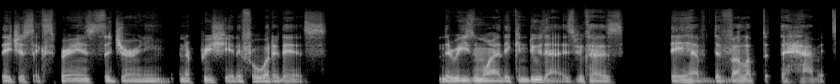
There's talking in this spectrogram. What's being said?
They just experience the journey and appreciate it for what it is. And the reason why they can do that is because they have developed the habit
